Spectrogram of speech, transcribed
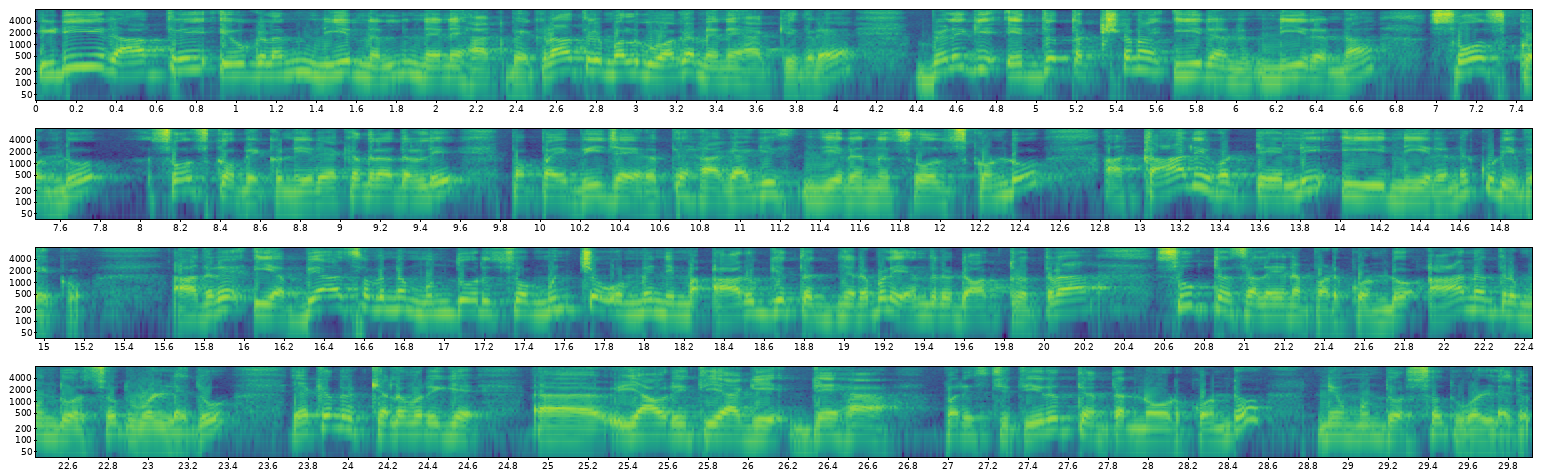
ಇಡೀ ರಾತ್ರಿ ಇವುಗಳನ್ನು ನೀರಿನಲ್ಲಿ ನೆನೆ ಹಾಕಬೇಕು. ರಾತ್ರಿ ಮಲಗುವಾಗ ನೆನೆ ಹಾಕಿದರೆ ಬೆಳಗ್ಗೆ ಎದ್ದ ತಕ್ಷಣ ಈ ನೀರನ್ನು ಸೋಸ್ಕೊಂಡು ಸೋಸ್ಕೋಬೇಕು ನೀರು. ಯಾಕಂದರೆ ಅದರಲ್ಲಿ ಪಪ್ಪಾಯಿ ಬೀಜ ಇರುತ್ತೆ. ಹಾಗಾಗಿ ನೀರನ್ನು ಸೋಲಿಸ್ಕೊಂಡು ಆ ಖಾಲಿ ಹೊಟ್ಟೆಯಲ್ಲಿ ಈ ನೀರನ್ನು ಕುಡಿಬೇಕು. ಆದರೆ ಈ ಅಭ್ಯಾಸವನ್ನು ಮುಂದುವರಿಸುವ ಮುಂಚೆ ಒಮ್ಮೆ ನಿಮ್ಮ ಆರೋಗ್ಯ ತಜ್ಞರ ಬಳಿ, ಅಂದರೆ ಡಾಕ್ಟರ್ ಹತ್ರ ಸೂಕ್ತ ಸಲಹೆಯನ್ನು ಪಡ್ಕೊಂಡು ಆ ನಂತರ ಮುಂದುವರಿಸೋದು ಒಳ್ಳೆಯದು. ಯಾಕಂದರೆ ಕೆಲವರಿಗೆ ಯಾವ ರೀತಿಯಾಗಿ ದೇಹ ಪರಿಸ್ಥಿತಿ ಇರುತ್ತೆ ಅಂತ ನೋಡಿಕೊಂಡು ನೀವು ಮುಂದುವರಿಸೋದು ಒಳ್ಳೆಯದು.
